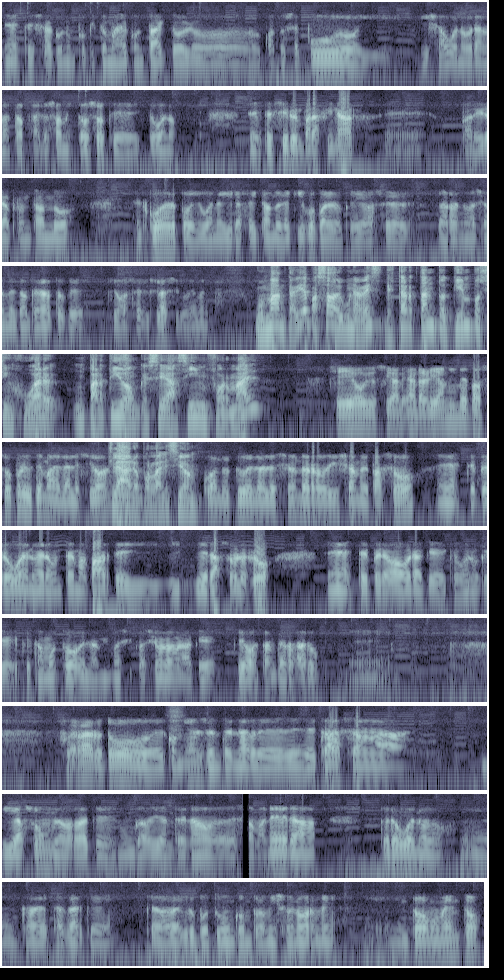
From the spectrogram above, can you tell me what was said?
este, ya con un poquito más de contacto lo, cuando se pudo y, ya, bueno, verán la etapa de los amistosos que, bueno, este, sirven para afinar, eh, para ir aprontando el cuerpo y bueno, ir aceitando el equipo para lo que va a ser la reanudación del campeonato, que, que va a ser el clásico, obviamente. Guzmán, ¿te había pasado alguna vez de estar tanto tiempo sin jugar un partido, aunque sea así informal? Sí, obvio, sí. En realidad a mí me pasó por el tema de la lesión. Claro, por la lesión. Cuando tuve la lesión de rodilla me pasó, este, pero bueno, era un tema aparte y, era solo yo. Este, pero ahora que, que bueno que, que estamos todos en la misma situación, la verdad que, que es bastante raro. Eh, fue raro todo el comienzo, entrenar de- desde casa, vía Zoom, la verdad que nunca había entrenado de esa manera. Pero bueno, eh, cabe destacar que, que la verdad el grupo tuvo un compromiso enorme en todo momento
